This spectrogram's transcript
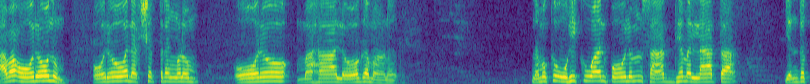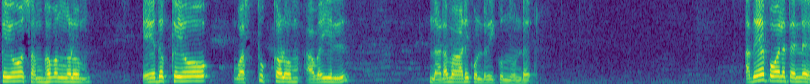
അവ ഓരോന്നും ഓരോ നക്ഷത്രങ്ങളും ഓരോ മഹാലോകമാണ്. നമുക്ക് ഊഹിക്കുവാൻ പോലും സാധ്യമല്ലാത്ത എന്തൊക്കെയോ സംഭവങ്ങളും ഏതൊക്കെയോ വസ്തുക്കളും അവയിൽ നടമാടിക്കൊണ്ടിരിക്കുന്നുണ്ട്. അതേപോലെ തന്നെ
